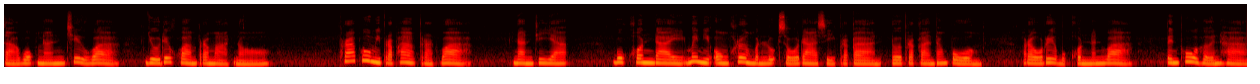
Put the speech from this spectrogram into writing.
สาวกนั้นชื่อว่า อยู่ด้วยความประมาทหนอ พระผู้มีพระภาคตรัสว่า นันทิยะ บุคคลใดไม่มีองค์เครื่องบรรลุโสดาสีประการโดยประการทั้งปวง เราเรียกบุคคลนั้นว่า เป็นผู้เหินห่าง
